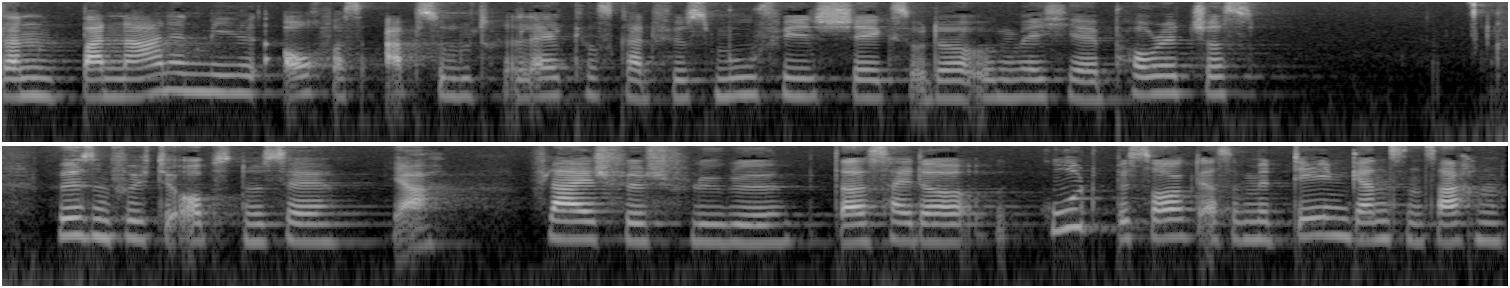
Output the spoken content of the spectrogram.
dann Bananenmehl, auch was absolut Leckeres, gerade für Smoothies, Shakes oder irgendwelche Porridges. Hülsenfrüchte, Obstnüsse, ja, Fleisch, Fisch, Flügel, da seid ihr gut besorgt. Also mit den ganzen Sachen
